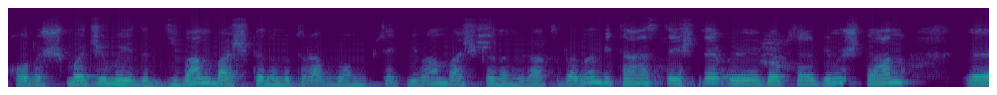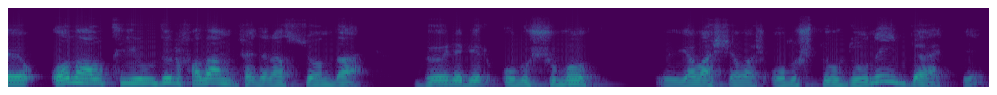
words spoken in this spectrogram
konuşmacı mıydı? Divan başkanı mı? Trabzon Yüksek Divan Başkanı mıydı? Hatırlamıyorum. Bir tanesi de işte e, Göksel Gümüşdağ'ın 16 ee, yıldır falan federasyonda böyle bir oluşumu e, yavaş yavaş oluşturduğunu iddia etti.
